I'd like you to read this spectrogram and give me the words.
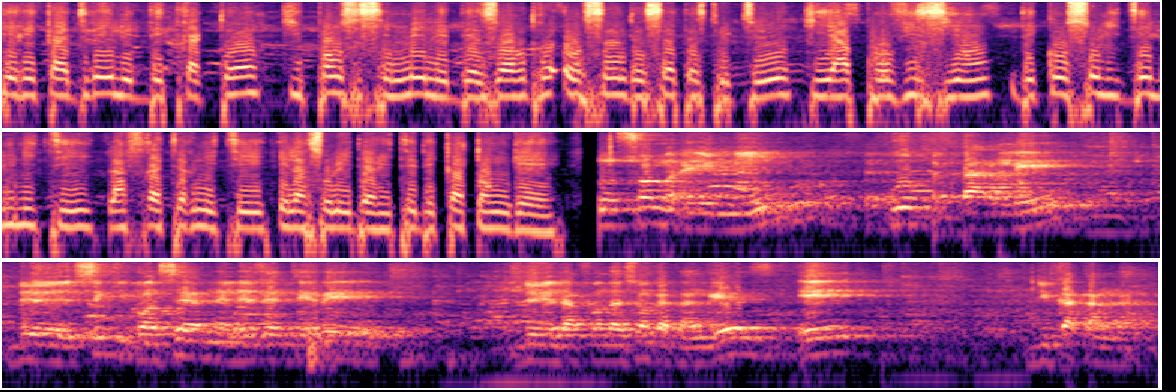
de recadrer les détracteurs qui pensent semer les désordres au sein de cette structure qui a pour vision de consolider l'unité, la fraternité et la solidarité des Katongais. Nous sommes réunis pour parler de ce qui concerne les intérêts de la Fondation katangaise et du Katanga.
